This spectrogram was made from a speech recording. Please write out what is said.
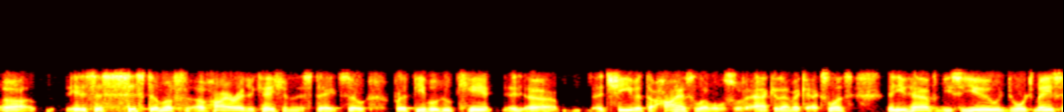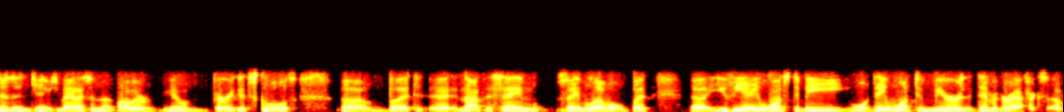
uh, it's a system of, of higher education in the state. So for the people who can't uh, achieve at the highest levels of academic excellence, then you have VCU and George Mason and James Madison and other you know very good schools, uh, but uh, not the same same level. But uh, UVA wants to be they want to mirror the demographics of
